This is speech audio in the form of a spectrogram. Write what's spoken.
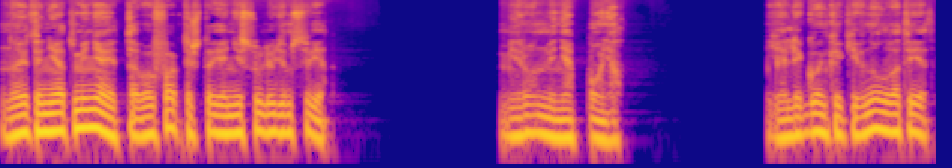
но это не отменяет того факта, что я несу людям свет. Мирон меня понял. Я легонько кивнул в ответ.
